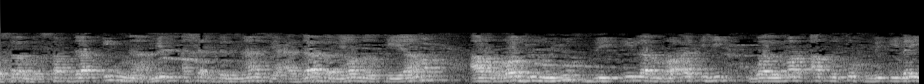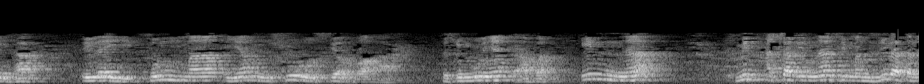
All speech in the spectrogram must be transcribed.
SAW bersabda, Inna min asyaddin nasi azaban yawm al-qiyamah ar-rajul yufdi ila imra'atihi wal mar'atu tufdi ilaiha ilaihi thumma yanshuru sirraha. Sesungguhnya apa? Inna min asyarin nasi manzilatan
